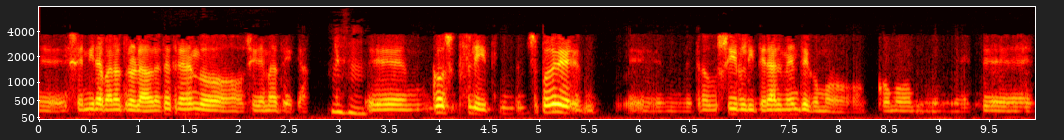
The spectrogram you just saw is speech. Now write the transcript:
eh, se mira para otro lado. La está estrenando Cinemateca. Eh, Ghost Fleet, se puede eh, traducir literalmente como, como este,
